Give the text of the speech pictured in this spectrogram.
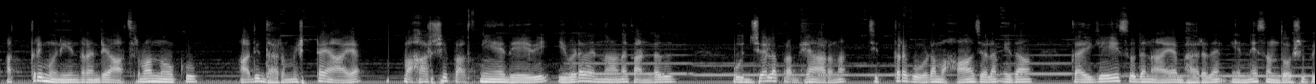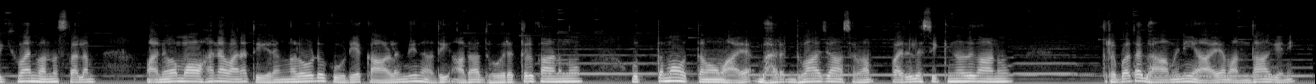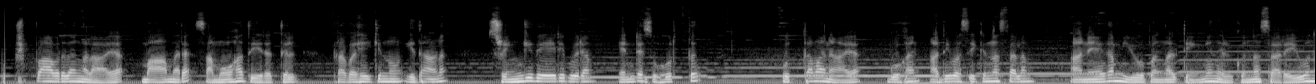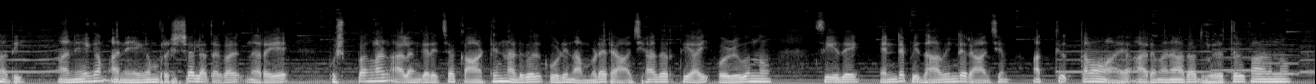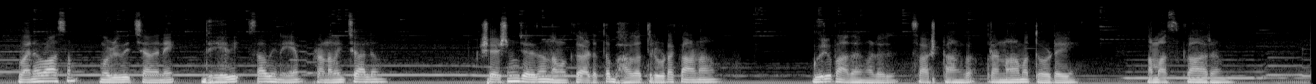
അത്രിമുനീന്ദ്രന്റെ ആശ്രമം നോക്കൂ. അതിധർമ്മിഷ്ഠയായ മഹർഷി പത്നിയെ ദേവി ഇവിടെ നിന്നാണ് കണ്ടത്. ഉജ്ജ്വല പ്രഭയാർന്ന ചിത്രകൂട മഹാജലം ഇതാ. കൈകേയിസുതനായ ഭരതൻ എന്നെ സന്തോഷിപ്പിക്കുവാൻ വന്ന സ്ഥലം. മനോമോഹന വന തീരങ്ങളോട് കൂടിയ കാളന്തി നദി അതാ ദൂരത്തിൽ കാണുന്നു. ഉത്തമ ഉത്തമമായ ഭരദ്വാജാശ്രമം പരിലസിക്കുന്നത് കാണൂ. ത്രിപഥഗാമിനിയായ മന്ദാകിനി പുഷ്പാവൃതങ്ങളായ മാമര സമൂഹ തീരത്തിൽ പ്രവഹിക്കുന്നു. ഇതാണ് ശൃംഗിവേരിപുരം. എന്റെ സുഹൃത്ത് ഉത്തമനായ ഗുഹൻ അധിവസിക്കുന്ന സ്ഥലം. അനേകം രൂപങ്ങൾ തിങ്ങി നിൽക്കുന്ന സരയൂ നദി. അനേകം അനേകം വൃക്ഷലതകൾ നിറയെ പുഷ്പങ്ങൾ അലങ്കരിച്ച കാട്ടിൻ നടുവിൽ കൂടി നമ്മുടെ രാജ്യാതിർത്തിയായി ഒഴുകുന്നു. സീതെ എന്റെ പിതാവിന്റെ രാജ്യം അത്യുത്തമമായ അരമനാഥ ദൂരത്തിൽ കാണുന്നു. വനവാസം മുഴുവിച്ചവനെ ദേവി സവിനയം പ്രണമിച്ചാലും. ശേഷം ചരിതം നമുക്ക് അടുത്ത ഭാഗത്തിലൂടെ കാണാം. ഗുരുപാദങ്ങളിൽ സാഷ്ടാംഗ പ്രണാമത്തോടെ. നമസ്കാരം.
